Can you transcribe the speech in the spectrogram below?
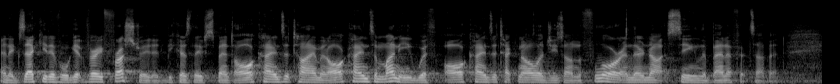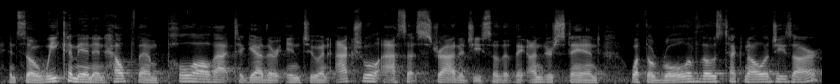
an executive will get very frustrated because they've spent all kinds of time and all kinds of money with all kinds of technologies on the floor and they're not seeing the benefits of it. And so we come in and help them pull all that together into an actual asset strategy so that they understand what the role of those technologies are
